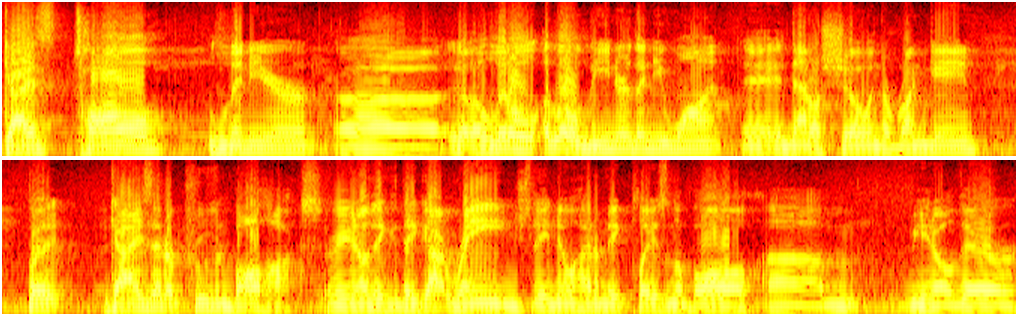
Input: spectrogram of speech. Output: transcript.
guys tall, linear, uh, a little a little leaner than you want, and that'll show in the run game. But guys that are proven ball hawks, or you know, they, they got range, they know how to make plays on the ball. Um, you know, they're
